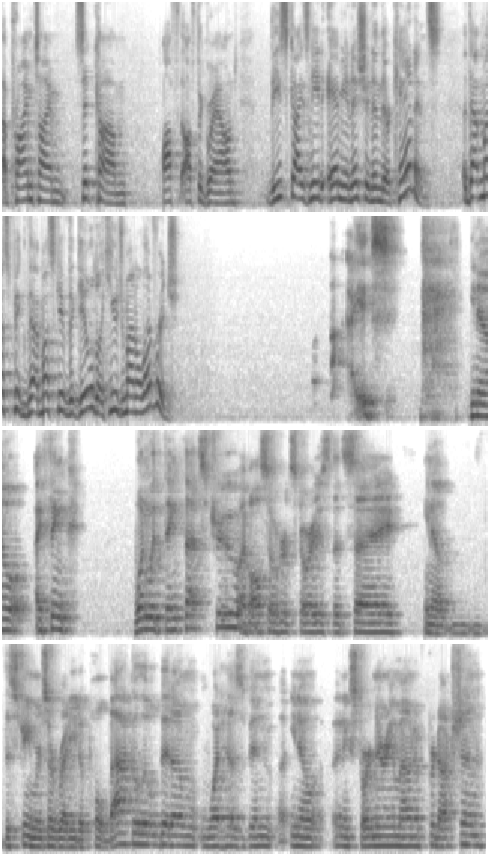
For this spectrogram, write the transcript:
a primetime sitcom off, off the ground. These guys need ammunition in their cannons. That must, be, that must give the Guild a huge amount of leverage. It's, you know, I think one would think that's true. I've also heard stories that say, you know, the streamers are ready to pull back a little bit on what has been, uh, you know, an extraordinary amount of production.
